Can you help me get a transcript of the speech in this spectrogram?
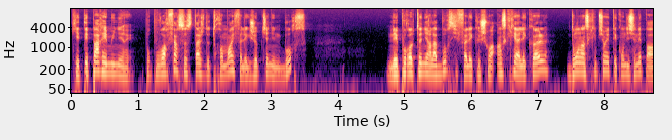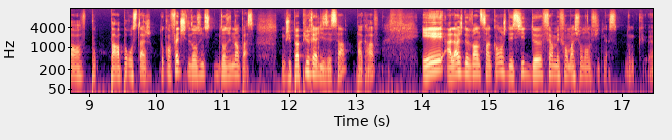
qui n'était pas rémunéré. Pour pouvoir faire ce stage de 3 mois, il fallait que j'obtienne une bourse. Mais pour obtenir la bourse, il fallait que je sois inscrit à l'école dont l'inscription était conditionnée par, par rapport au stage. Donc en fait, j'étais dans une, dans une impasse. Donc j'ai pas pu réaliser ça, pas grave. Et à l'âge de 25 ans, je décide de faire mes formations dans le fitness. Donc euh,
